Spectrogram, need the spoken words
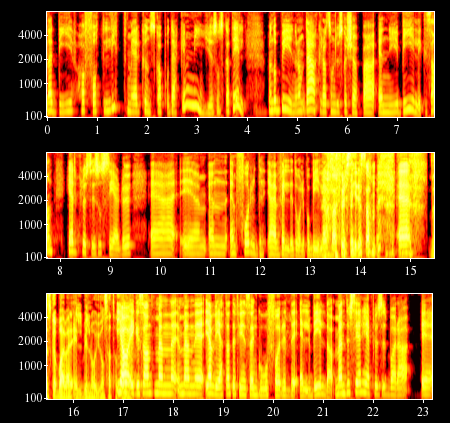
når de har fått litt mer kunnskap, og det er ikke mye som skal til. Men da begynner de Det er akkurat som du skal kjøpe en ny bil, ikke sant. Helt plutselig så ser du eh, en, en, Ford Jeg er veldig dårlig på biler, bare for å si det sånn. Eh, det skal jo bare være elbil nå uansett. Ja, ikke sant. Men, men, eh, jeg vet at det finnes en god Ford elbil, da. Men du ser helt plutselig bare eh,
